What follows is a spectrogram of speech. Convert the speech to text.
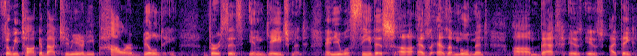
So we talk about community power building versus engagement. And you will see this uh, as, as a movement um, that is, is, I think,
